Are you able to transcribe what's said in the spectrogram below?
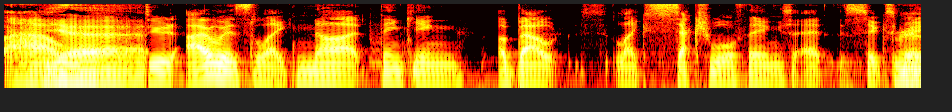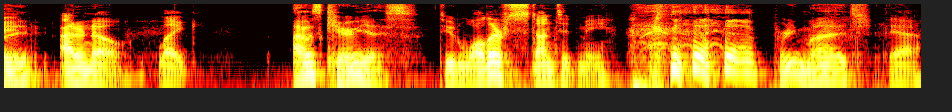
wow. Yeah. Dude, I was like not thinking about like sexual things at sixth grade. Really? I don't know. Like, I was curious. dude, Waldorf stunted me. Pretty much. Yeah.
